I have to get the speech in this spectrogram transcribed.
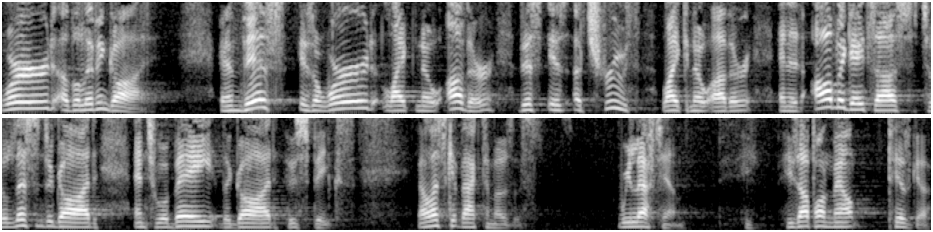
word of the living God. And this is a word like no other. This is a truth like no other. And it obligates us to listen to God and to obey the God who speaks. Now let's get back to Moses. We left him. He, he's up on Mount Pisgah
